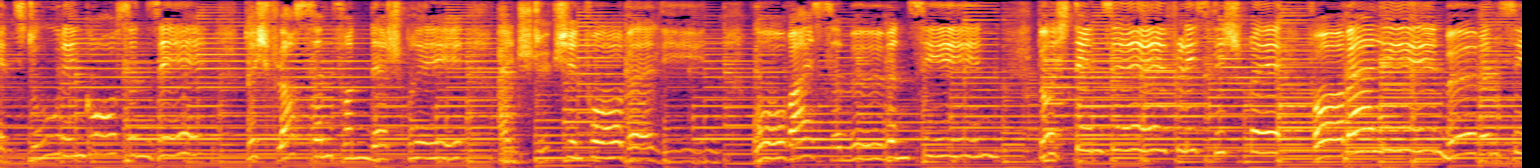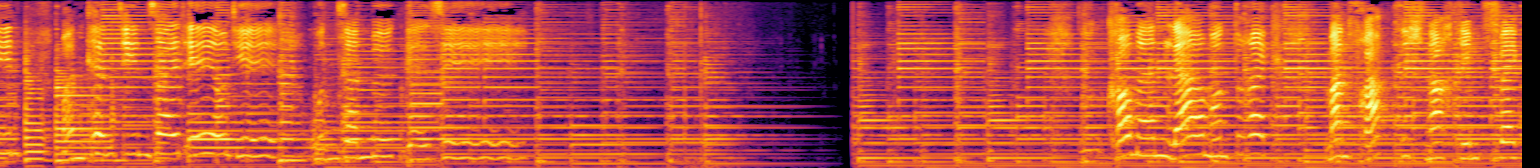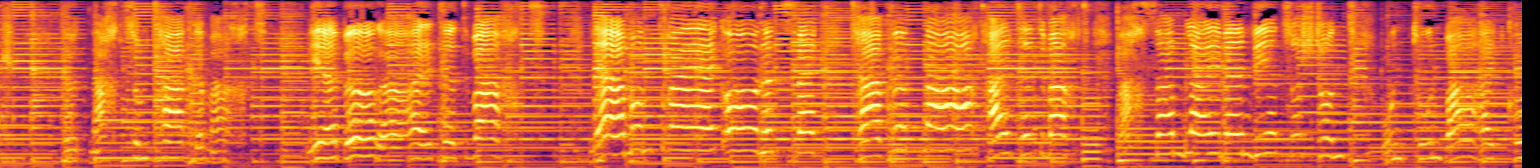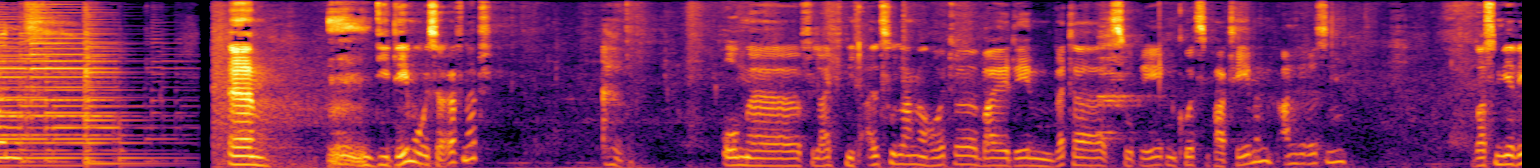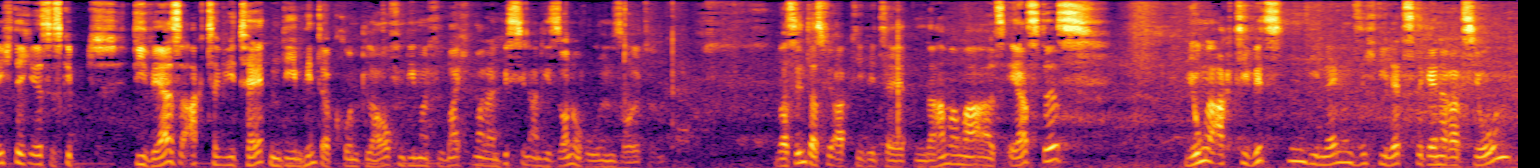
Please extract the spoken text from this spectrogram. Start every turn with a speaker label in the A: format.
A: Kennst du den großen See, durchflossen von der Spree, ein Stückchen vor Berlin, wo weiße Möwen ziehen? Durch den See fließt die Spree, vor Berlin Möwen ziehen. Man kennt ihn seit eh und je, unseren Müggelsee. Nun kommen Lärm und Dreck, man fragt dem Zweck, wird Nacht zum Tag gemacht, ihr Bürger haltet Wacht. Lärm und Dreck ohne Zweck, Tag wird Nacht, haltet Wacht, wachsam bleiben wir zur Stund und tun Wahrheit kund.
B: Ähm, die Demo ist eröffnet. Um äh, vielleicht nicht allzu lange heute bei dem Wetter zu reden, kurz ein paar Themen angerissen. Was mir wichtig ist, es gibt diverse Aktivitäten, die im Hintergrund laufen, die man vielleicht mal ein bisschen an die Sonne holen sollte. Was sind das für Aktivitäten? Da haben wir mal als erstes junge Aktivisten, die nennen sich die letzte Generation.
